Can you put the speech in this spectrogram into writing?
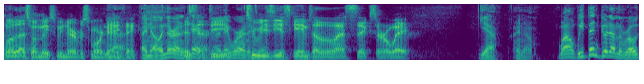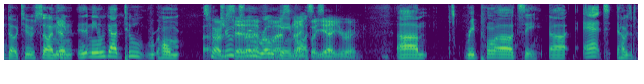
Well, that's what makes me nervous more than Yeah, anything. I know, and they're on a tear. the they were on a two easiest games out of the last six are away? Yeah, I know. Well, we've been good on the road though too. So I mean, I mean, we've got two home, It's uh, hard true, to say true that after road game night, losses. but yeah, you're right. Um, repl- uh, let's see. Uh, at I was.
